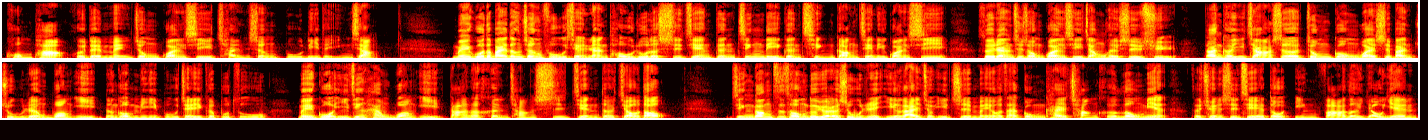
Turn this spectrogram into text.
恐怕会对美中关系产生不利的影响。美国的拜登政府显然投入了时间跟精力跟秦刚建立关系，虽然这种关系将会失去，但可以假设中共外事办主任王毅能够弥补这一个不足。美国已经和王毅打了很长时间的交道。秦刚自从六月二十五日以来就一直没有在公开场合露面，在全世界都引发了谣言。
